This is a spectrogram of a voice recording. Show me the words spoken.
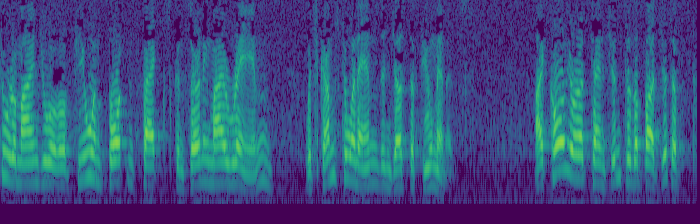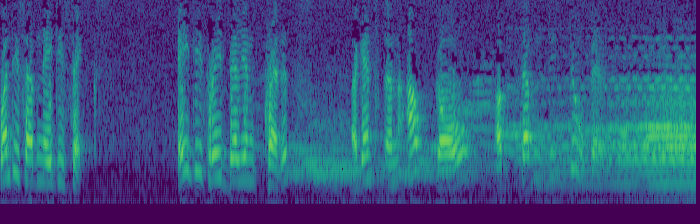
to remind you of a few important facts concerning my reign, which comes to an end in just a few minutes. I call your attention to the budget of 2786. 83 billion credits against an outgo of 72 billion.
